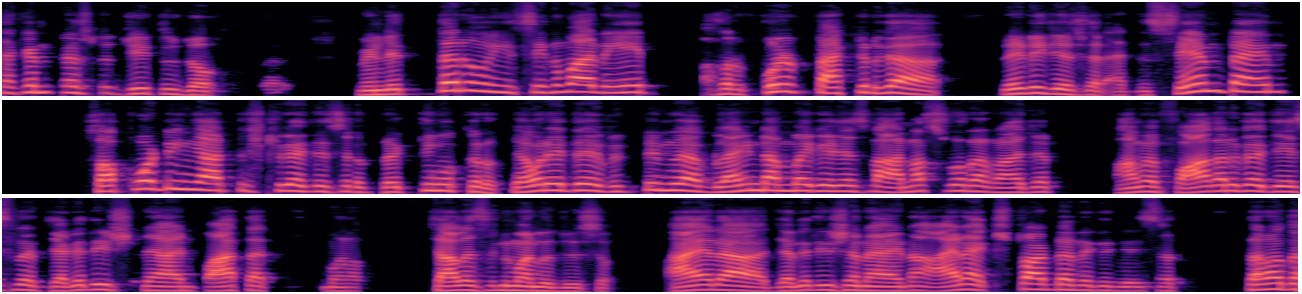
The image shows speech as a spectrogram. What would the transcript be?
సెకండ్ ప్లేస్లో జీతు జోసెఫ్ గారు. వీళ్ళిద్దరూ ఈ సినిమాని అసలు ఫుల్ ప్యాక్డ్గా రెడీ చేశారు. At the same time supporting ఆర్టిస్ట్గా చేసిన ప్రతి ఒక్కరు ఎవరైతే విక్టిమ్గా బ్లైండ్ అమ్మాయిగా చేసిన అనస్వర రాజన్ ఆమె ఫాదర్గా చేసిన జగదీష్ ఆయన పాత మనం చాలా సినిమాల్లో చూసాం. ఆయన జగదీష్ అని ఆయన ఆయన ఎక్స్ట్రాడనరీగా చేశారు. తర్వాత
